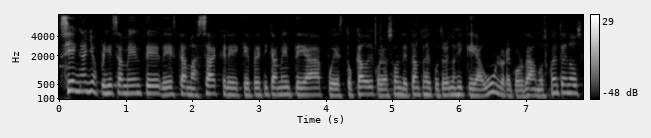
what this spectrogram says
100 años precisamente de esta masacre que prácticamente ha pues tocado el corazón de tantos ecuatorianos y que aún lo recordamos. Cuéntenos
